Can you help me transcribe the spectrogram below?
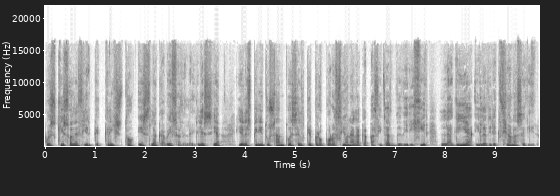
Pues quiso decir que Cristo es la cabeza de la Iglesia y el Espíritu Santo es el que proporciona la capacidad de dirigir, la guía y la dirección a seguir.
